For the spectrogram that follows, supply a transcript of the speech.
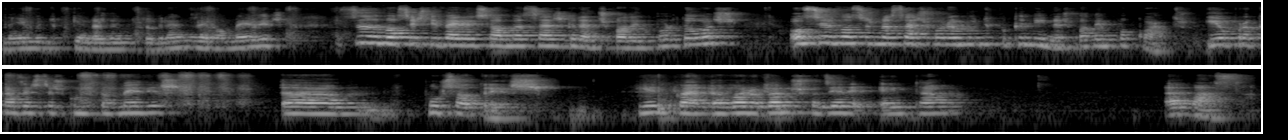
nem muito pequenas nem muito grandes, eram médias. Se vocês tiverem só maçãs grandes, podem pôr duas. Ou se as vossas maçãs forem muito pequeninas, podem pôr quatro. Eu, por acaso, estas como são médias, um, pus só três. E agora vamos fazer, então, a massa.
